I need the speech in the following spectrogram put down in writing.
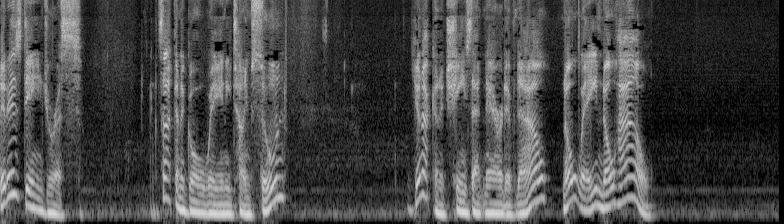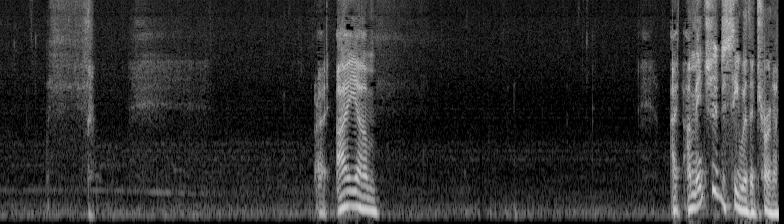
It is dangerous. It's not going to go away anytime soon. You're not going to change that narrative now. No way, no how. I, I um. I, I'm interested to see where the turnout's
